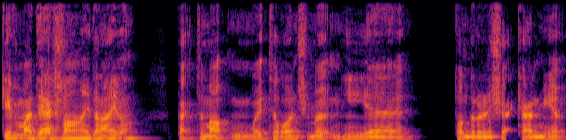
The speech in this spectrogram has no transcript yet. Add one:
gave him a Death Valley driver. Picked him up and went to launch him out, and he uh, turned around and shit canned me out.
